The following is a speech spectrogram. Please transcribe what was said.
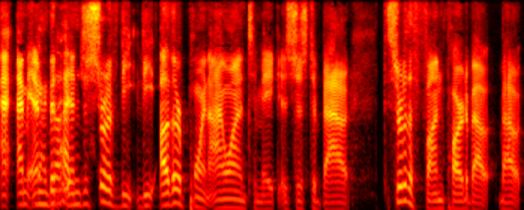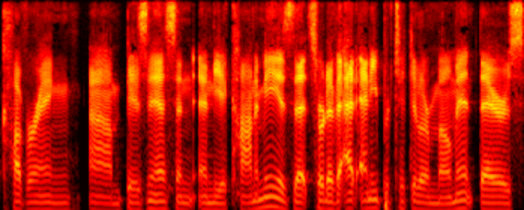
I, I mean, yeah, and, but, and just sort of the the other point I wanted to make is just about sort of the fun part about about covering um, business and and the economy is that sort of at any particular moment there's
